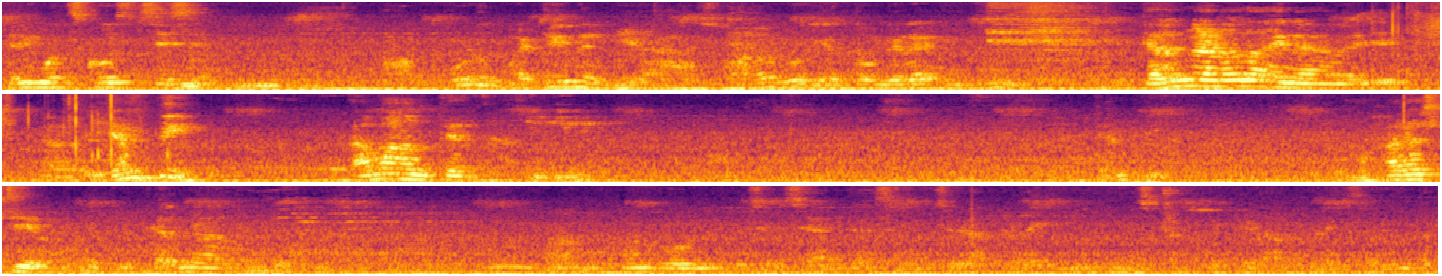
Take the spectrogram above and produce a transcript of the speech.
త్రీ మంత్స్ కోర్స్ చేశాను. అప్పుడు పట్టిందండి. ఆ స్వామి కూడా ఎంతో విరాగి తెలంగాణలో ఆయన ఎంపీ రామానంద తీర్థ. ఎంపీ మహారాష్ట్ర తెలంగాణ మహానుభావులు చేసే శాంతాశ్రమం అక్కడ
